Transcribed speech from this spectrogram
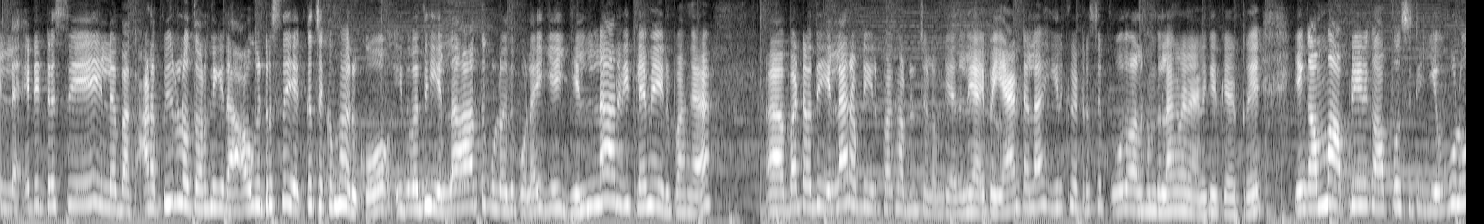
இல்லை என்கிட்ட ட்ரெஸ்ஸே இல்லை பாக் ஆனால் பீரோவில் திறந்துக்கிட்டா அவங்க ட்ரெஸ்ஸு எக்கச்சக்கமாக இருக்கும். இது வந்து எல்லாத்துக்குள்ளது போல் ஏன் எல்லார் வீட்லேயுமே இருப்பாங்க. பட் வந்து எல்லாரும் அப்படி இருப்பாங்க அப்படின்னு சொல்ல முடியாது இல்லையா? இப்போ ஏன்ட்டெல்லாம் இருக்கிற ட்ரெஸ்ஸு போதும் அலகம்துல்லாங்க நான் நினைக்கிற கேட்டு எங்கள் அம்மா அப்படியே எனக்கு ஆப்போசிட் எவ்வளோ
